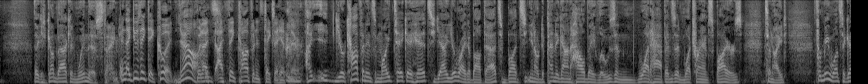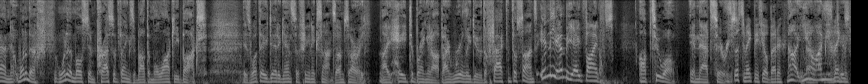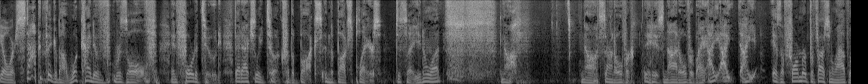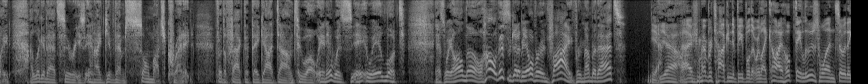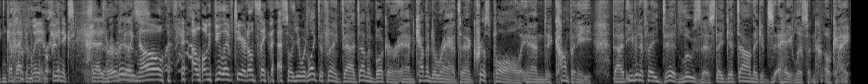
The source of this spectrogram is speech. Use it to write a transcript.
they could come back and win this thing. And I do think they could. Yeah, But I, I think confidence takes a hit there. I, your confidence might take a hit. Yeah, you're right about that. But, you know, depending on how they lose and what happens and what transpires tonight, for me, once again, one of the one of the most impressive things about the Milwaukee Bucks is what they did against the Phoenix Suns. I'm sorry. I hate to bring it up. I really do. The fact that the Suns in the NBA Finals up 2-0 in that series. It's supposed to make me feel better. No, you know, I mean, making me feel worse. Stop and think about what kind of resolve and fortitude that actually took for the Bucks and the Bucks players to say, you know what? No, no, it's not over. It is not over. By I, I, I, as a former professional athlete, I look at that series and I give them so much credit for the fact that they got down 2-0. And it was, it, it looked, as we all know, oh, this is going to be over in five. Remember that? Yeah. Yeah. I remember talking to people that were like, oh, I hope they lose one so they can come back and win it in Phoenix. And I just There remember like, no, how long have you lived here? Don't say that. So you would like to think that Devin Booker and Kevin Durant and Chris Paul and company, that even if they did lose this, they get down, they could hey, listen, okay,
